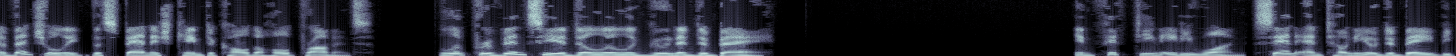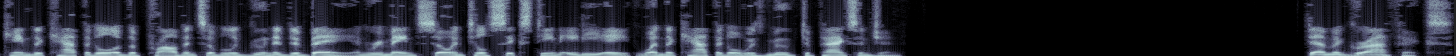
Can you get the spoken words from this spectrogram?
Eventually, the Spanish came to call the whole province La Provincia de la Laguna de Bay. In 1581, San Antonio de Bay became the capital of the province of Laguna de Bay and remained so until 1688 when the capital was moved to Pagsanjan. Demographics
